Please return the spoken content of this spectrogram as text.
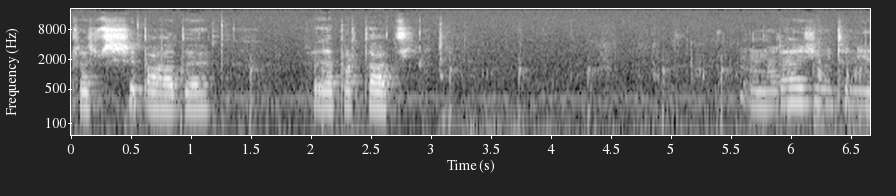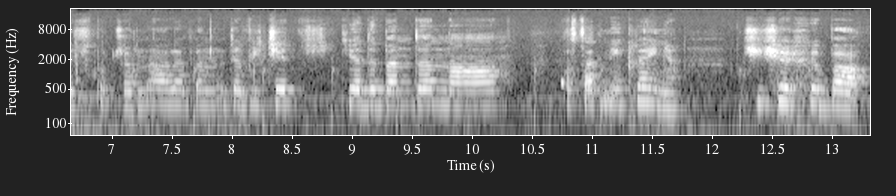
przez przypadek. Teleportacji. Na razie mi to nie jest potrzebne, ale będę widzieć, kiedy będę na ostatniej krainie. Dzisiaj chyba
